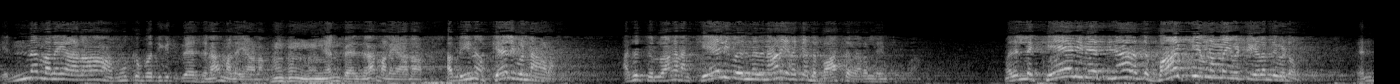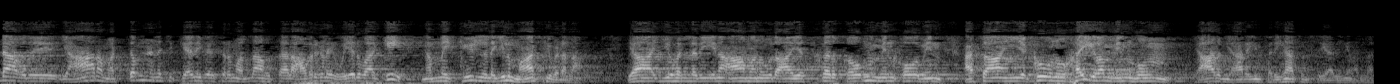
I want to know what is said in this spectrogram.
என்ன மலையாளம்? மூக்க பொத்திக்கிட்டு பேசினா மலையாளம். ன்னு பேசினா மலையாளம். அப்படின்னு கேள்வி பண்ணாங்களாம். அது சொல்லுவாங்க நான் கேள்வி பண்ணதுனால எனக்கு அந்த பாஷை வரலன்னு சொல்லுவாங்க. முதல்ல கேள்வி பேசினால் அந்த பாக்கியம் நம்மை விட்டு இழந்து விடும் இரண்டாவது யார மட்டும் நினைச்சு கேள்வி பேசுறோம் அல்லாஹு அவர்களை உயர்வாக்கி நம்மை கீழ்நிலையில் மாற்றி விடலாம் யா அய்யுஹல்லதீன ஆமனூ லா யஸ்கர் கௌமும் மின் கௌமின் அஸா அன் யகூனு கைரம் மின்ஹும் யாரும் யாரையும் பரிகாசம் செய்யாதீங்க நல்லா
